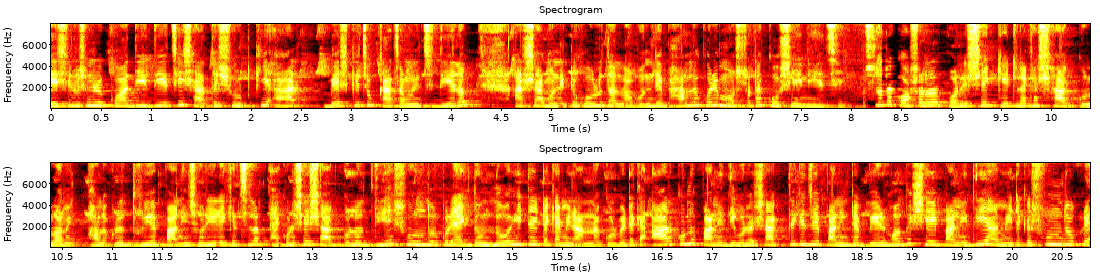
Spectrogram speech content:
দেশি রসুনের কোয়া দিয়ে দিয়েছি। সাথে শুটকি আর বেশ কিছু কাঁচামরিচ দিয়ে এলাম আর সামান্য একটু হলুদ আর লবণ দিয়ে ভালো করে মশলাটা কষিয়ে নিয়েছি। মশলাটা কষানোর পরে সেই কেটে রাখা শাকগুলো আমি ভালো করে ধুয়ে পানি ঝরিয়ে রেখেছিলাম। এখন সেই শাকগুলো দিয়ে সুন্দর করে একদম লো হিটে এটাকে আমি রান্না করব। এটাকে আর কোনো পানি দিব না। শাক থেকে যে পানিটা বের হবে সেই পানি দিয়ে আমি এটাকে সুন্দর করে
